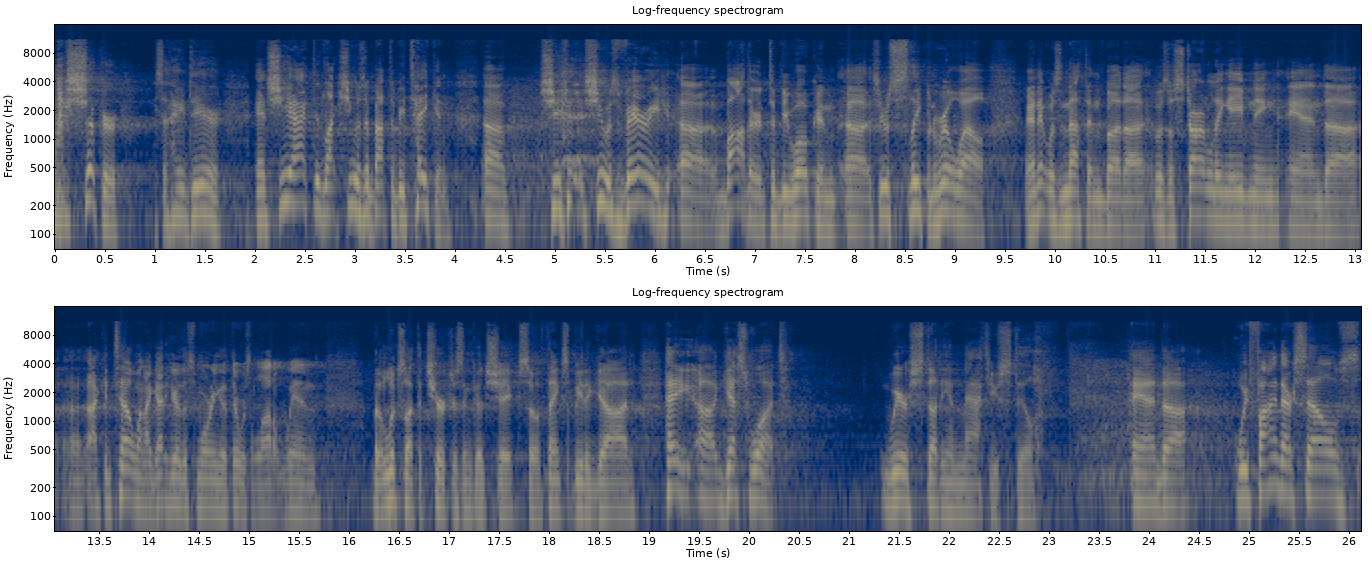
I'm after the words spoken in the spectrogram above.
I shook her. I said, "Hey, dear," and she acted like she was about to be taken. Uh, she, she was very uh, bothered to be woken. Uh, she was sleeping real well, and it was nothing, but uh, it was a startling evening. And uh, I could tell when I got here this morning that there was a lot of wind, but it looks like the church is in good shape, so thanks be to God. Hey, uh, guess what? We're studying Matthew still. and uh, we find ourselves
